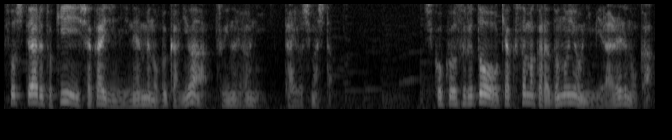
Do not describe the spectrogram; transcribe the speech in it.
そしてある時社会人2年目の部下には次のように対応しました。遅刻をするとお客様からどのように見られるのか。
